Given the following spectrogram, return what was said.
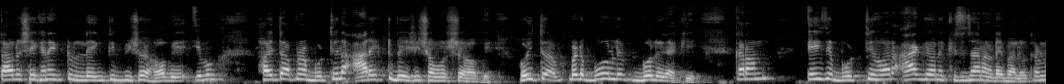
তাহলে সেখানে একটু লেংথি বিষয় হবে এবং হয়তো আপনার ভর্তি হলে আর একটু বেশি সমস্যা হবে। হয়তো বাট বলে বলে রাখি। কারণ এই যে ভর্তি হওয়ার আগে অনেক কিছু জানাটাই ভালো। কারণ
